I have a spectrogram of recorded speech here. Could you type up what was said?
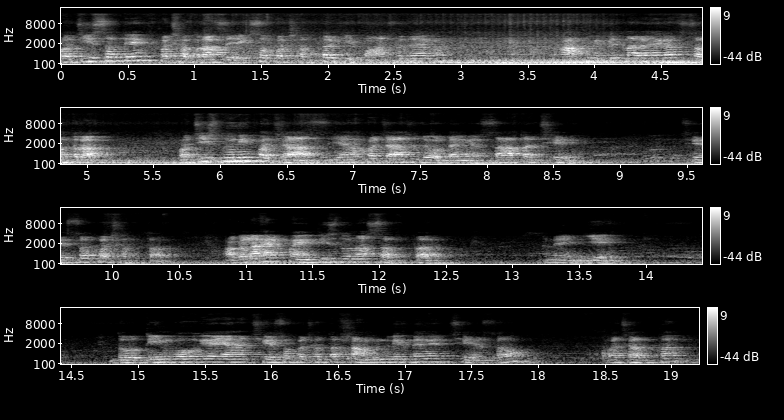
पच्चीस सत्य पचहत्तर से। एक सौ पचहत्तर की पाँच हो जाएगा। हाथ में कितना रहेगा? सत्रह। पच्चीस दूनी पचास। यहाँ पचास जोड़ देंगे। सात छ। छः सौ पचहत्तर। अगला है पैंतीस दूना सत्तर। नहीं, ये। दो, तीन को हो गया यहाँ। छः सौ पचहत्तर सामने लिख देंगे। छः सौ पचहत्तर।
